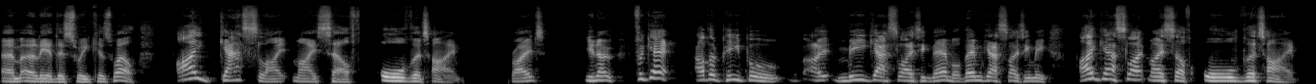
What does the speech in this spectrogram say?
um, earlier this week as well. I gaslight myself all the time, right? You know, forget other people, I, me gaslighting them or them gaslighting me. I gaslight myself all the time,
